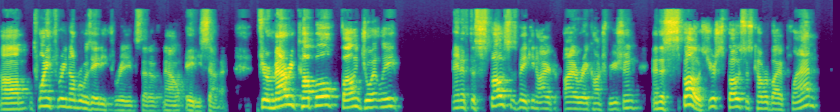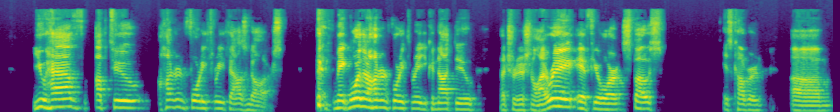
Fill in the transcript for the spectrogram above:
Um, 23 number was 83 instead of now 87. If you're a married couple filing jointly, and if the spouse is making IRA contribution and the spouse, your spouse is covered by a plan, you have up to $143,000. Make more than 143, you cannot do a traditional IRA if your spouse is covered. Um,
